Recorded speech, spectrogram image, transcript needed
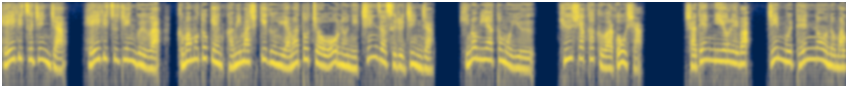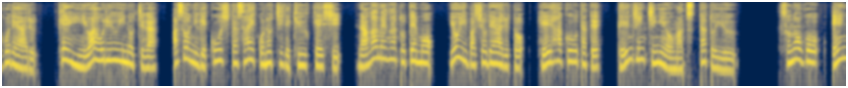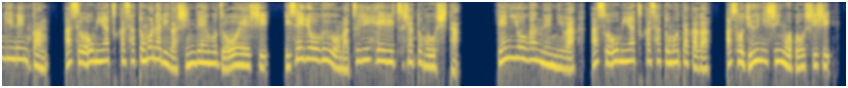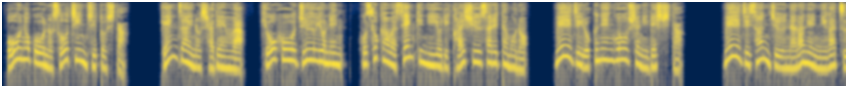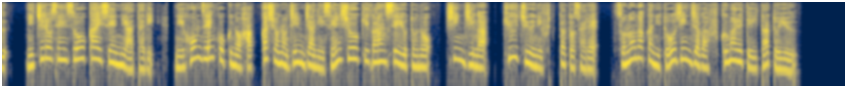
平立神社、平立神宮は、熊本県上益城郡大和町大野に鎮座する神社。日宮とも言う。旧社格は豪社。社殿によれば、神武天皇の孫である、県岩尾流命が、阿蘇に下校した際この地で休憩し、眺めがとても良い場所であると、平白を建て、天神地義を祀ったという。その後、延義年間、阿蘇大宮司友成が神殿を造営し、伊勢両宮を祭り並立者と号した。天陽元年には、阿蘇大宮司友高が、阿蘇十二神を合祀し、大野号の総鎮守とした。現在の社殿は、享保14年、細川戦記により改修されたもの。明治6年号車に列した。明治37年2月、日露戦争開戦にあたり、日本全国の8カ所の神社に戦勝祈願せよとの神事が宮中に降ったとされ、その中に当神社が含まれていたという。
